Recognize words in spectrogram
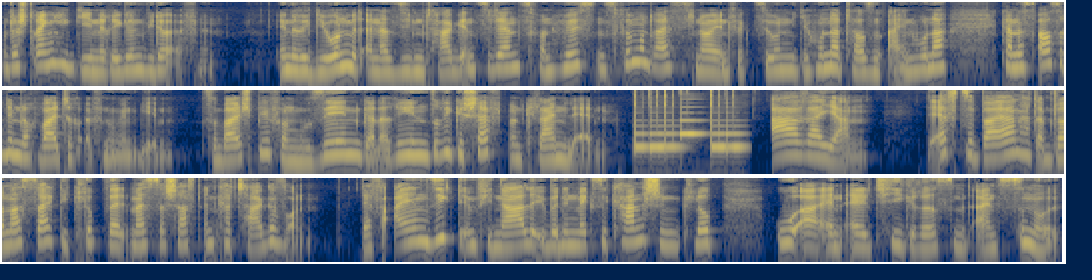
unter strengen Hygieneregeln wieder öffnen. In Regionen mit einer 7-Tage-Inzidenz von höchstens 35 Neuinfektionen je 100.000 Einwohner kann es außerdem noch weitere Öffnungen geben. Zum Beispiel von Museen, Galerien sowie Geschäften und kleinen Läden. Arayan. Der FC Bayern hat am Donnerstag die Clubweltmeisterschaft in Katar gewonnen. Der Verein siegte im Finale über den mexikanischen Club UANL Tigres mit 1 zu 0.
